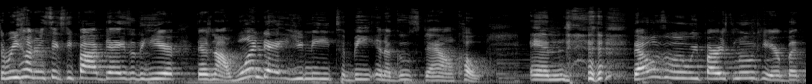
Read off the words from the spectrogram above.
365 days of the year, there's not one day you need to be in a goose down coat. And that was when we first moved here. But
